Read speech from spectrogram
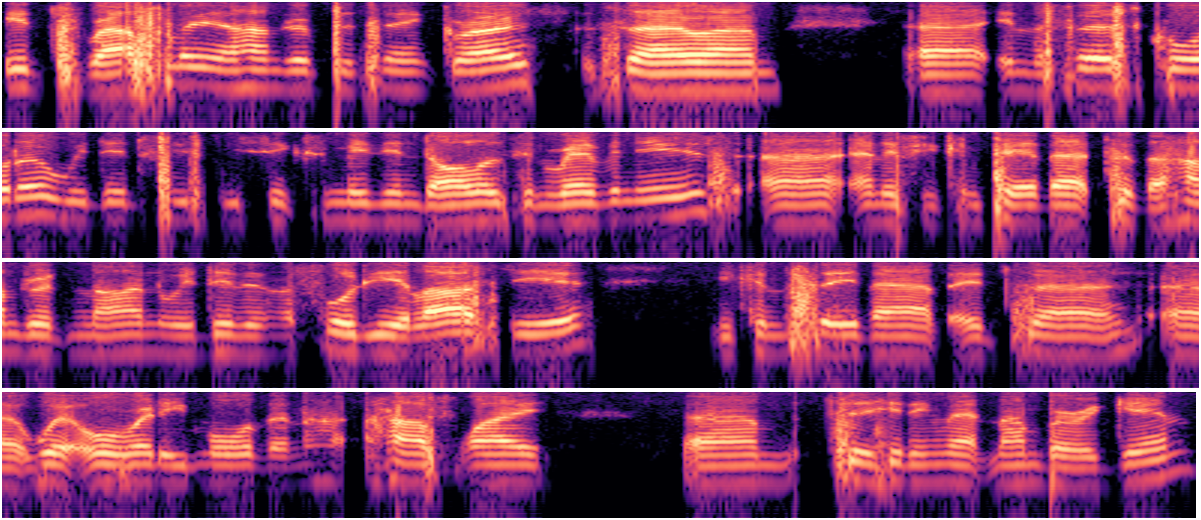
it's roughly 100% growth. So um, in the first quarter, we did $56 million in revenues, uh, and if you compare that to the 109 we did in the full year last year, you can see that it's uh, uh we're already more than halfway um, to hitting that number again.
